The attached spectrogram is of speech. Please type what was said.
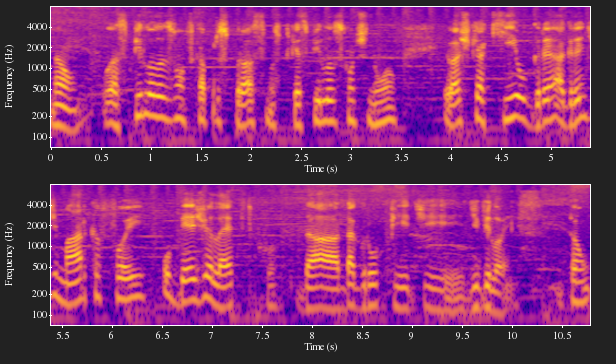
não. As pílulas vão ficar para os próximos, porque as pílulas continuam. Eu acho que aqui o, a grande marca foi o beijo elétrico da, da grupo de, de vilões. Então,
